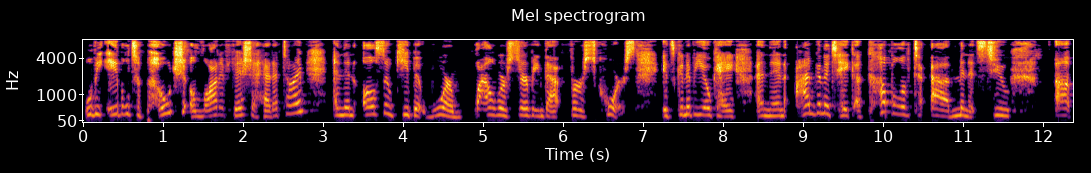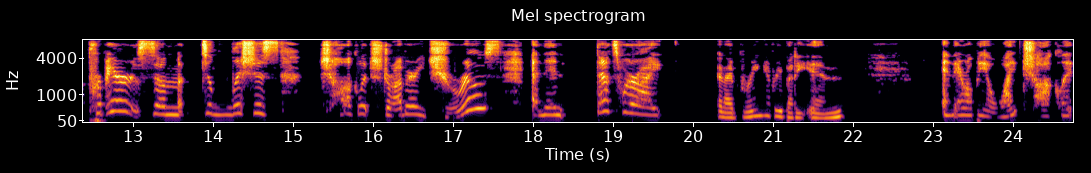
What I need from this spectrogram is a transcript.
we'll be able to poach a lot of fish ahead of time and then also keep it warm while we're serving that first course. It's going to be okay. And then I'm going to take a couple of t- uh, minutes to uh, prepare some delicious chocolate strawberry churros. And then that's where I, And I bring everybody in and there will be a white chocolate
